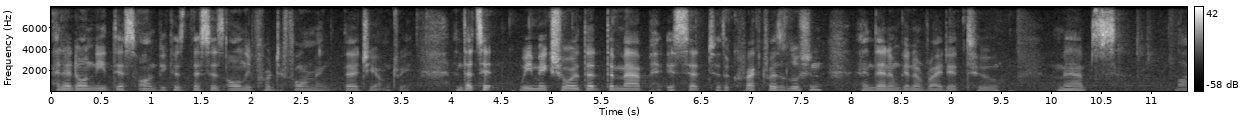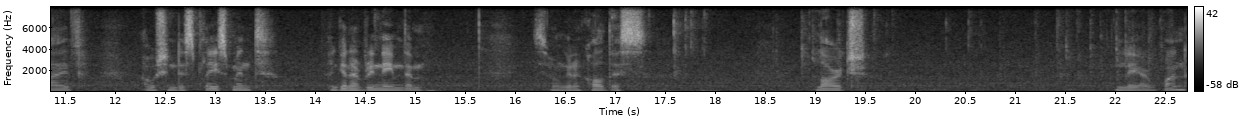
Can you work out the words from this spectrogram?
and I don't need this on because this is only for deforming the geometry. And that's it. We make sure that the map is set to the correct resolution and then I'm gonna write it to maps live ocean displacement. I'm gonna rename them. So I'm gonna call this large layer 1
